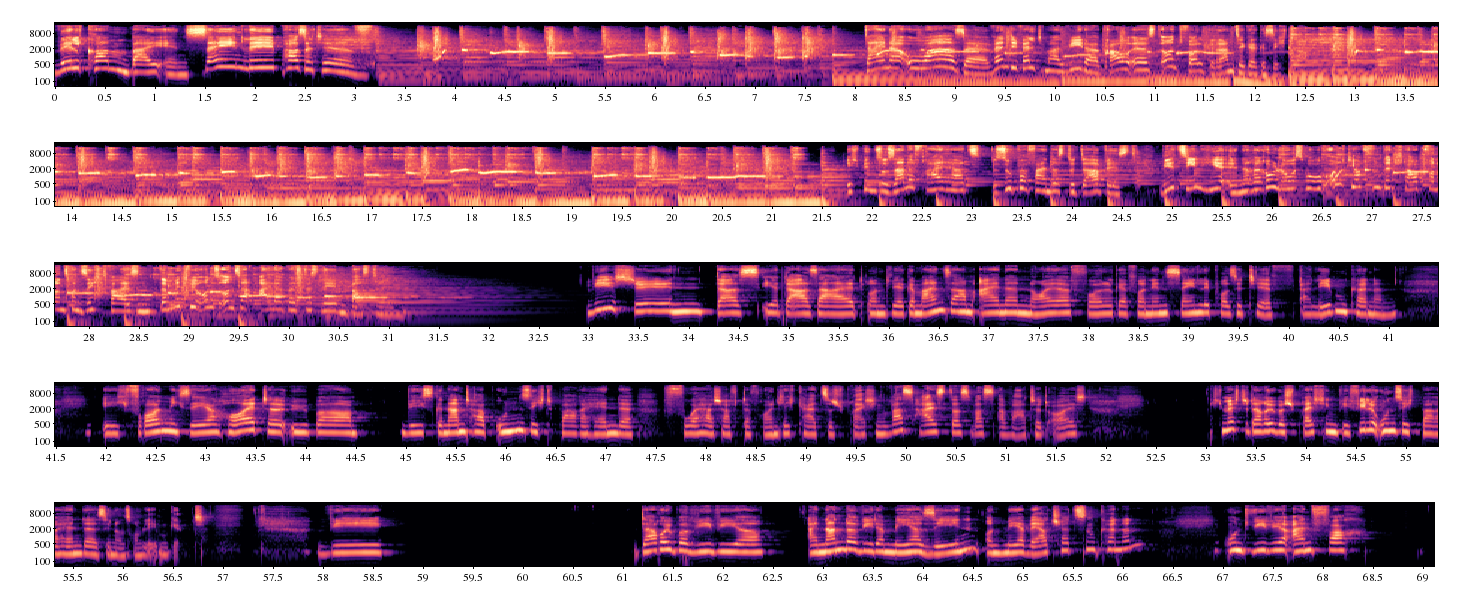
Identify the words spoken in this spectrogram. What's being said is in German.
Willkommen bei Insanely Positive. Deiner Oase, wenn die Welt mal wieder grau ist und voll grantiger Gesichter. Susanne Freiherz. Super fein, dass du da bist. Wir ziehen hier innere Rollos hoch und klopfen den Staub von unseren Sichtweisen, damit wir uns unser allerbestes Leben basteln. Wie schön, dass ihr da seid und wir gemeinsam eine neue Folge von Insanely Positive erleben können. Ich freue mich sehr, heute über wie ich es genannt habe, unsichtbare Hände, Vorherrschaft der Freundlichkeit zu sprechen. Was heißt das? Was erwartet euch? Ich möchte darüber sprechen, wie viele unsichtbare Hände es in unserem Leben gibt. Wie darüber, wie wir einander wieder mehr sehen und mehr wertschätzen können und wie wir einfach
